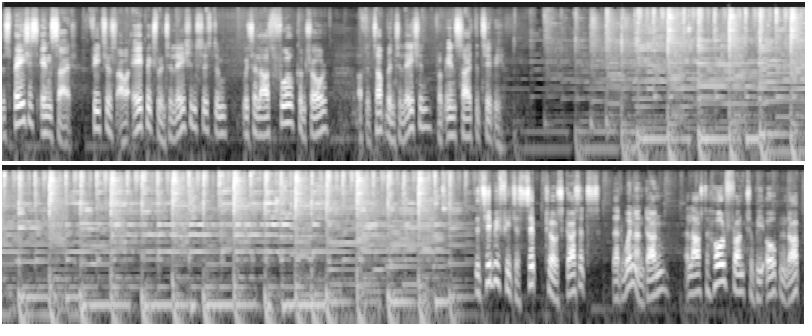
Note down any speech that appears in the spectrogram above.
The spacious inside features our Apex ventilation system which allows full control of the top ventilation from inside the tipi. The tipi features zip-closed gussets that when undone allows the whole front to be opened up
